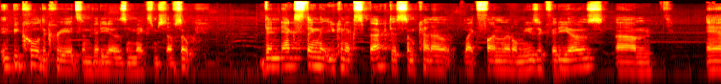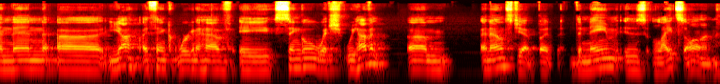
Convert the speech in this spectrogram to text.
it'd be cool to create some videos and make some stuff. So the next thing that you can expect is some kind of like fun little music videos. Um, and then, uh, yeah, I think we're going to have a single, which we haven't um, announced yet, but the name is Lights On.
